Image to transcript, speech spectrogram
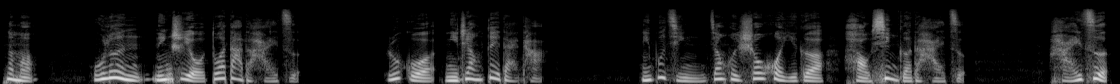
那么无论您是有多大的孩子，如果你这样对待他，你不仅将会收获一个好性格的孩子，孩子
